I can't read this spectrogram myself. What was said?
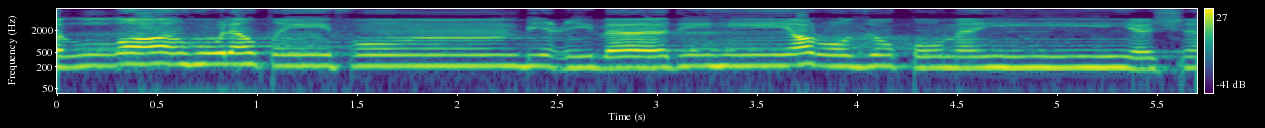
الله لطيف بعباده يرزق من يشاء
